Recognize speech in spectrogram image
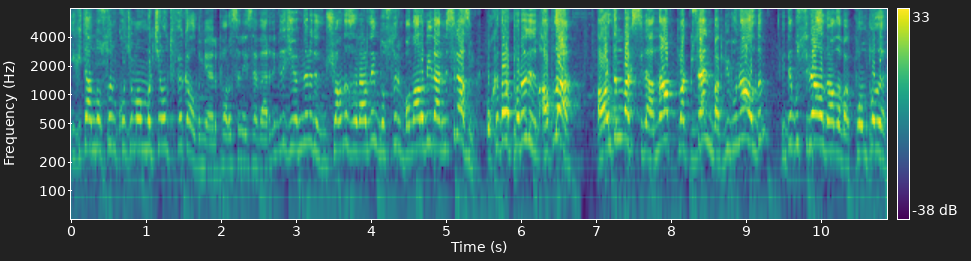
İki tane dostlarım kocaman makinalı tüfek aldım yani. Parası neyse verdim. Bir de cebimden ödedim. Şu anda zarardayım dostlarım. Bana arabayı vermesi lazım. O kadar para ödedim. Abla aldım bak silahı. Ne yap bak güzel mi bak. Bir bunu aldım. Bir de bu silahı aldım abla bak pompalı.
